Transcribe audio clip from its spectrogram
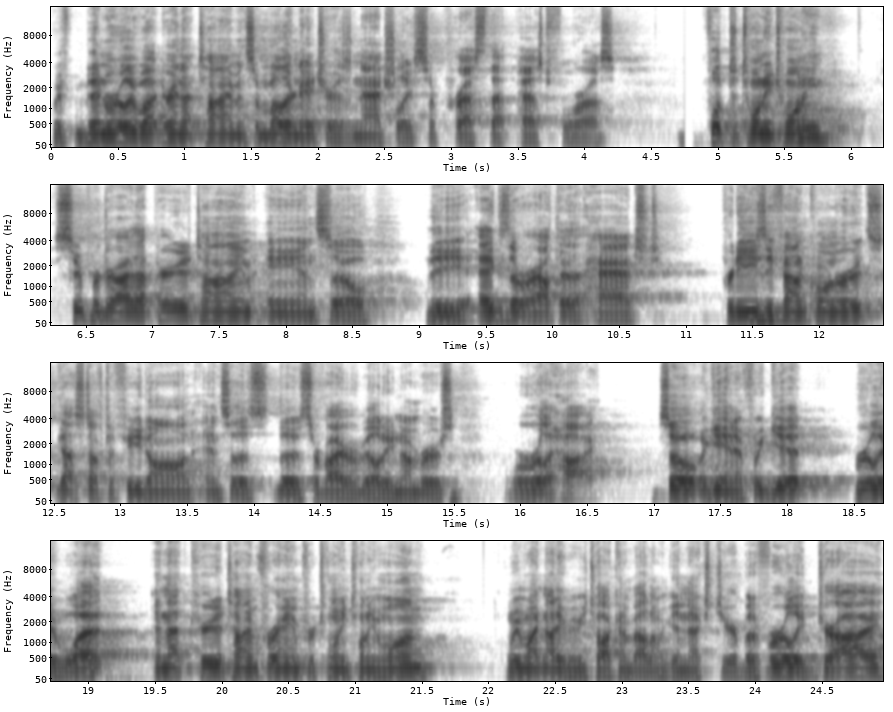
we've been really wet during that time, and so Mother Nature has naturally suppressed that pest for us. Flip to 2020, super dry that period of time, and so the eggs that were out there that hatched pretty easy found corn roots got stuff to feed on and so those, those survivability numbers were really high so again if we get really wet in that period of time frame for 2021 we might not even be talking about them again next year. But if we're really dry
